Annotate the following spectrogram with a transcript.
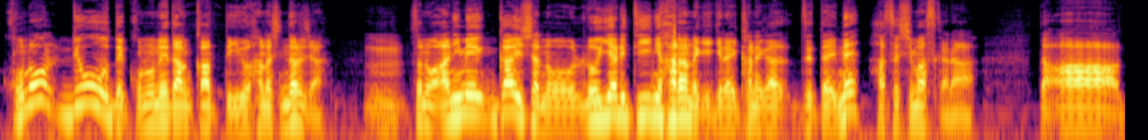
この量でこの値段かっていう話になるじゃん。うん。そのアニメ会社のロイヤリティに払わなきゃいけない金が絶対ね発生しますから。だあー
